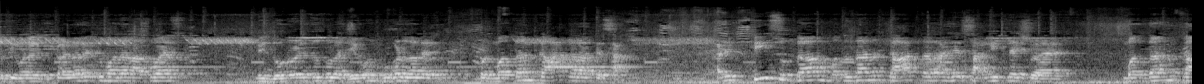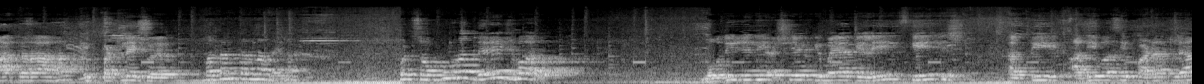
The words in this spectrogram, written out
तर ती म्हणाली कळलं रे तू माझा नातू आहेस. मी दोन वेळेचं तुला जेवण फुकट झालंय पण मतदान का करा ते सांग. आणि ती सुद्धा मतदान का करा हे सांगितल्याशिवाय मतदान का करा हे पटल्याशिवाय मतदान करणार नाही ना. पण संपूर्ण देशभर मोदीजींनी अशी एक किमया केली की अगदी आदिवासी पाड्यातल्या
